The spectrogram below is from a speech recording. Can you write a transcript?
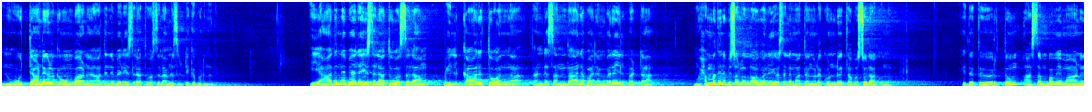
നൂറ്റാണ്ടുകൾക്ക് മുമ്പാണ് ആദൻ നബി അലൈഹി സ്വലാത്തു വസ്സലാമിന് സൃഷ്ടിക്കപ്പെടുന്നത്. ഈ ആദം നബി അലഹി സ്വലാത്തു വസ്സലാം പിൽക്കാലത്ത് വന്ന തന്റെ സന്താന പരമ്പരയിൽപ്പെട്ട മുഹമ്മദ് നബി സല്ലാഹു അലൈഹി വസല്ലമ തങ്ങളെ കൊണ്ട് തപസ്സുലാക്കുന്നു. ഇത് തീർത്തും അസംഭവ്യമാണ്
